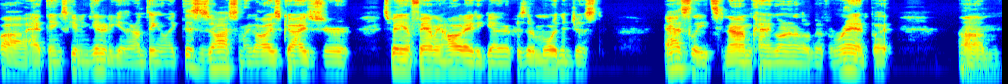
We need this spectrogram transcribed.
uh, had Thanksgiving dinner together. I'm thinking like, this is awesome. Like all these guys are spending a family holiday together because they're more than just athletes. Now I'm kind of going on a little bit of a rant, but um,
